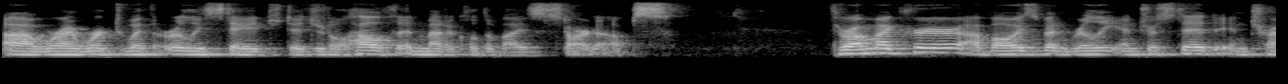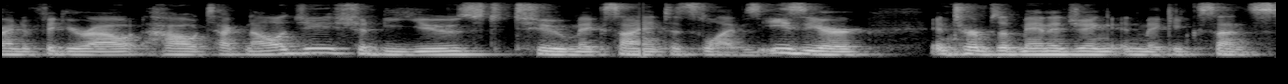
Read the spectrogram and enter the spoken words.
uh, where I worked with early stage digital health and medical device startups. Throughout my career, I've always been really interested in trying to figure out how technology should be used to make scientists' lives easier in terms of managing and making sense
